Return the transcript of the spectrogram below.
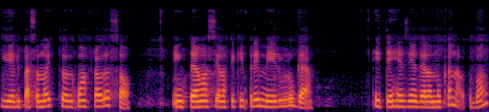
e ele passa a noite toda com uma fralda só. Então, assim, ela fica em primeiro lugar. E tem resenha dela no canal, tá bom?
